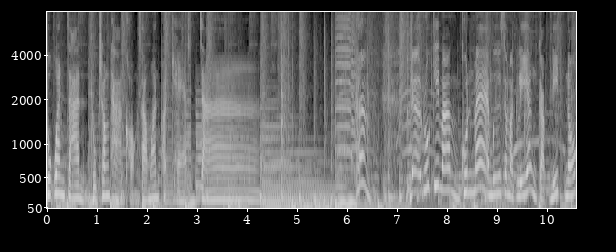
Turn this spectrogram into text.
ทุกวันจันทร์ทุกช่องทางของ s ซ l m o n Podcast จ้า The Rookie Mom คุณแม่มือสมัครเลี้ยงกับนิดนก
